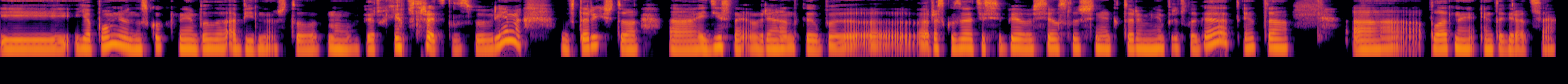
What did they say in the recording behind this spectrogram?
и я помню, насколько мне было обидно, что, ну, во-первых, я потратила свое время, во-вторых, что э, единственный вариант как бы э, рассказать о себе во все услышания, которые мне предлагают, это а, платная интеграция.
